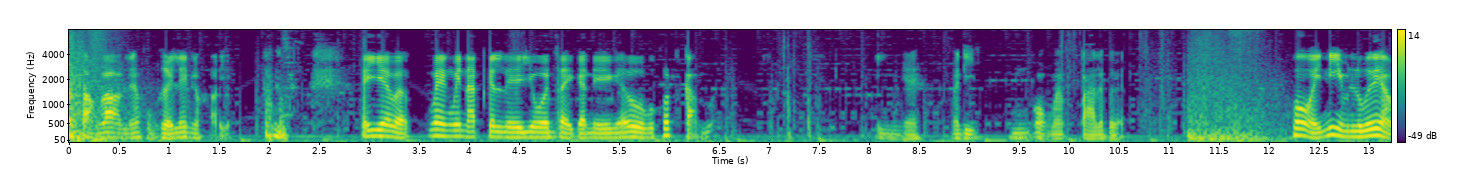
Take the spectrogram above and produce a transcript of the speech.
มันสองรอบแล้วผมเคยเล่นกับเขาอยู่ไอ้เหี้ยแบบแม่งไม่นัดกันเลยโยนใส่กันเองโอ้โคตรขำอะอิงไงมาดิมึงออกมาปาระเบิด โอ้ยนี่มันรู้เรื่อง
